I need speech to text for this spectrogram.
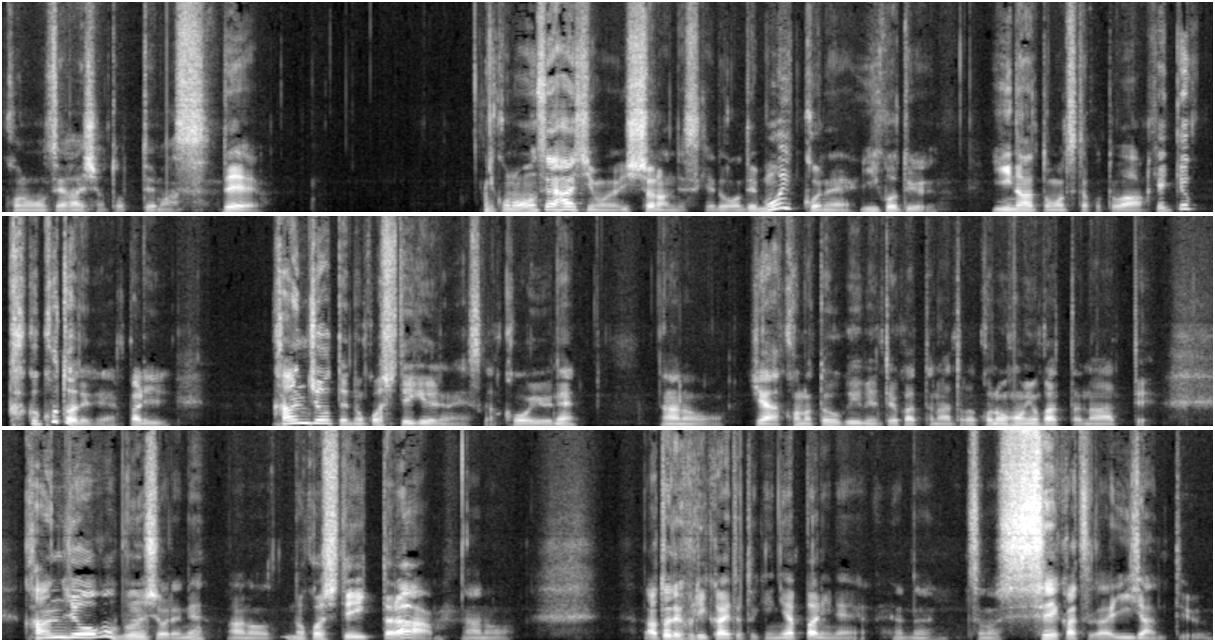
この音声配信を撮ってます。でこの音声配信も一緒なんですけど、で、もう一個ね、いいこと言う、いいなと思ってたことは、結局書くことでね、やっぱり感情って残していけるじゃないですか。こういうね、あの、いや、このトークイベント良かったなとか、この本良かったなって、感情を文章でね、あの、残していったら、あの、後で振り返った時にやっぱりね、その生活がいいじゃんっていう、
